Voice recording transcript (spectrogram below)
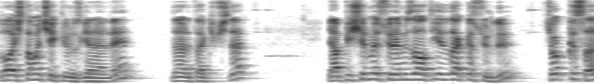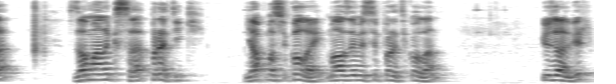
doğaçlama çekiyoruz genelde değerli takipçiler. Ya pişirme süremiz 6-7 dakika sürdü. Çok kısa, zamanı kısa, pratik, yapması kolay, malzemesi pratik olan güzel bir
